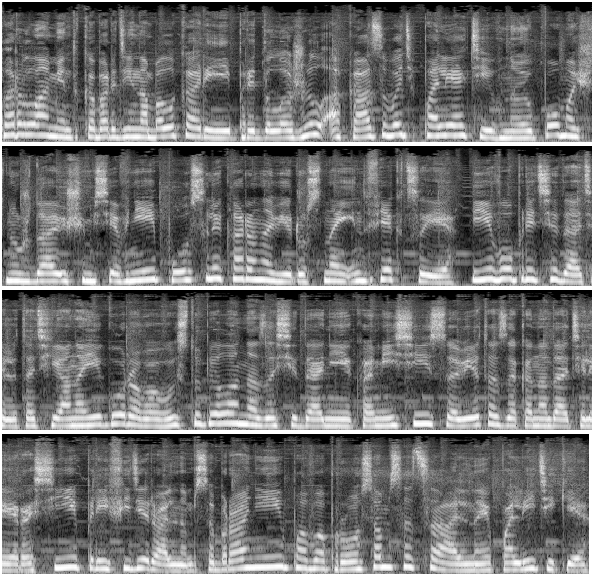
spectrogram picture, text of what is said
Парламент Кабардино-Балкарии предложил оказывать паллиативную помощь нуждающимся в ней после коронавирусной инфекции. Его председатель Татьяна Егорова выступила на заседании комиссии Совета законодателей России при Федеральном собрании по вопросам социальной политики.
